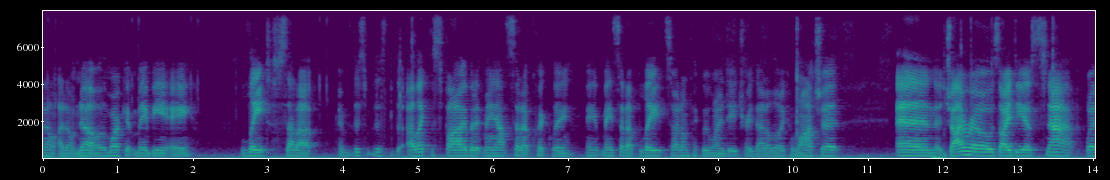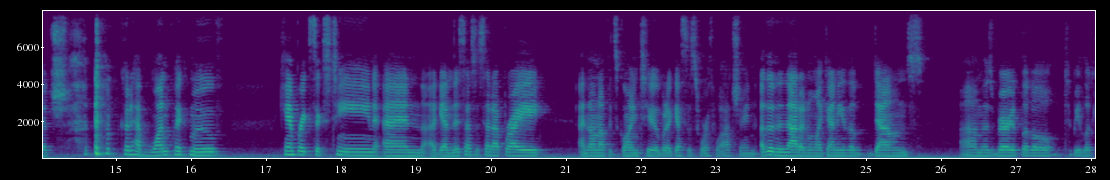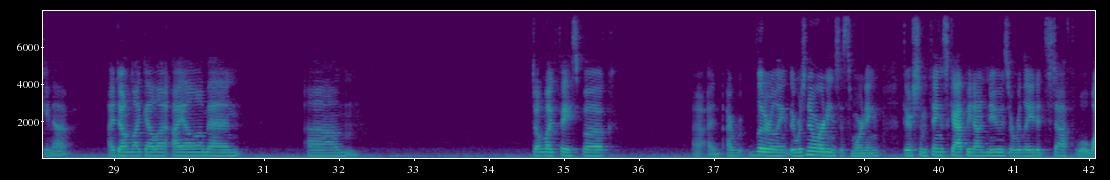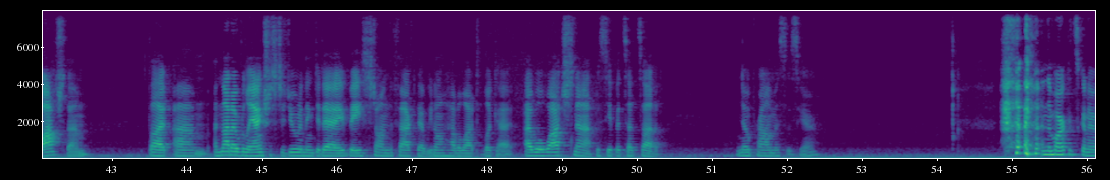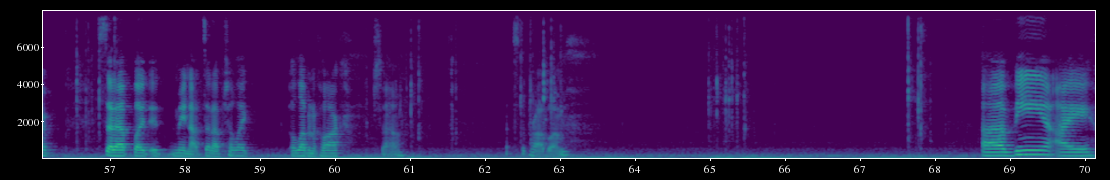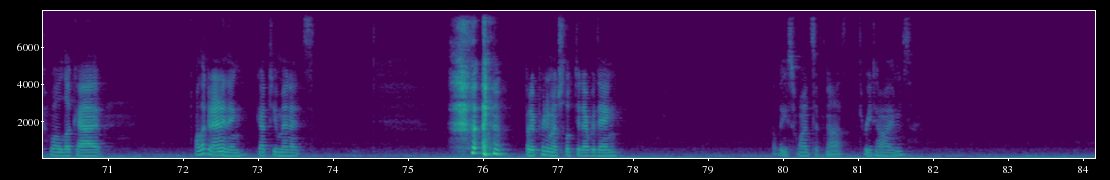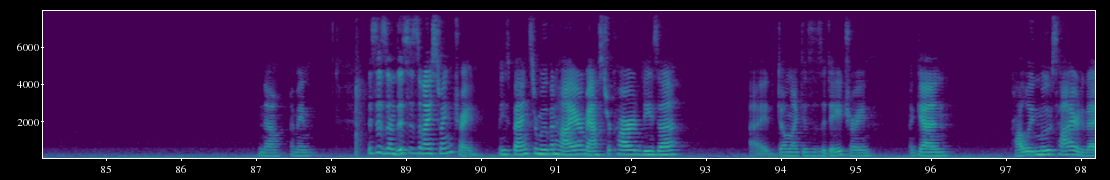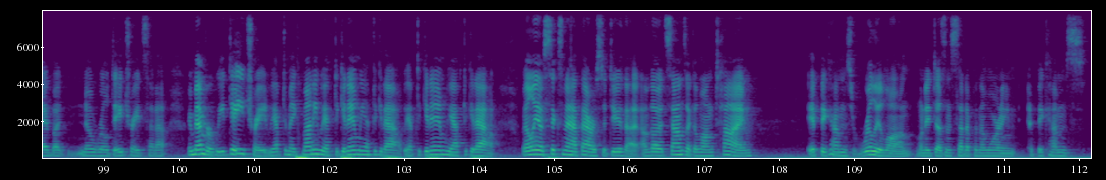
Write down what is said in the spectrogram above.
I don't I don't know. The market may be a late setup. This this I like the spy, but it may not set up quickly. It may set up late, so I don't think we want to day trade that. Although I can watch it. And Gyro's idea snap, which could have one quick move, can't break 16, and again this has to set up right. I don't know if it's going to, but I guess it's worth watching. Other than that, I don't like any of the downs. Um, there's very little to be looking at. I don't like ILMN. Um, don't like Facebook. I, I, I literally, there was no earnings this morning. There's some things gapping on news or related stuff. We'll watch them. But um, I'm not overly anxious to do anything today based on the fact that we don't have a lot to look at. I will watch Snap to see if it sets up. No promises here. and the market's going to set up, but it may not set up till like 11 o'clock. So that's the problem. Uh, V, I will look at. I'll look at anything. Got two minutes. but I pretty much looked at everything at least once, if not three times. No, I mean, this isn't. This is a nice swing trade. These banks are moving higher. Mastercard, Visa. I don't like this as a day trade. Again, probably moves higher today, but no real day trade setup. Remember, we day trade. We have to make money. We have to get in. We have to get out. We have to get in. We have to get out. We only have six and a half hours to do that. Although it sounds like a long time, it becomes really long when it doesn't set up in the morning. It becomes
